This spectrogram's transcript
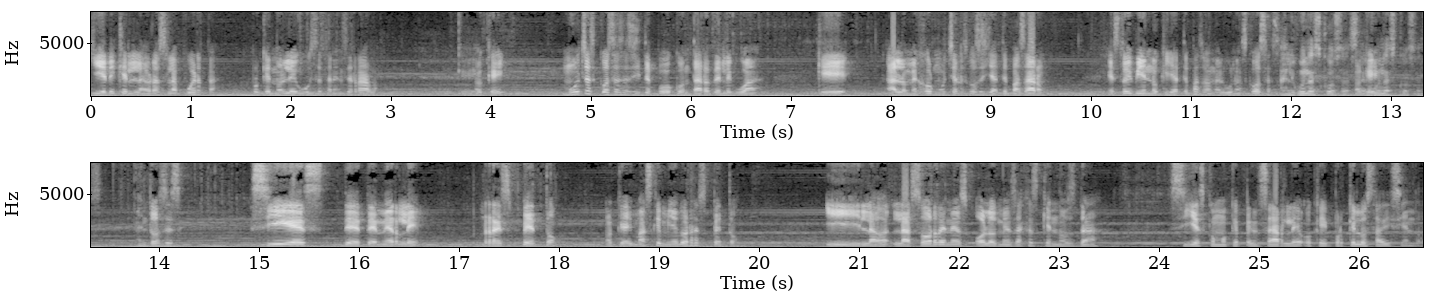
Quiere que le abras la puerta porque no le gusta estar encerrado. Ok. ¿Ok? Muchas cosas así te puedo contar de Legua que a lo mejor muchas de las cosas ya te pasaron. Estoy viendo que ya te pasaron algunas cosas. Algunas cosas, algunas cosas. Entonces, sí es de tenerle respeto, ok, más que miedo, respeto. Y la- las órdenes o los mensajes que nos da, sí es como que pensarle, ok, ¿por qué lo está diciendo?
